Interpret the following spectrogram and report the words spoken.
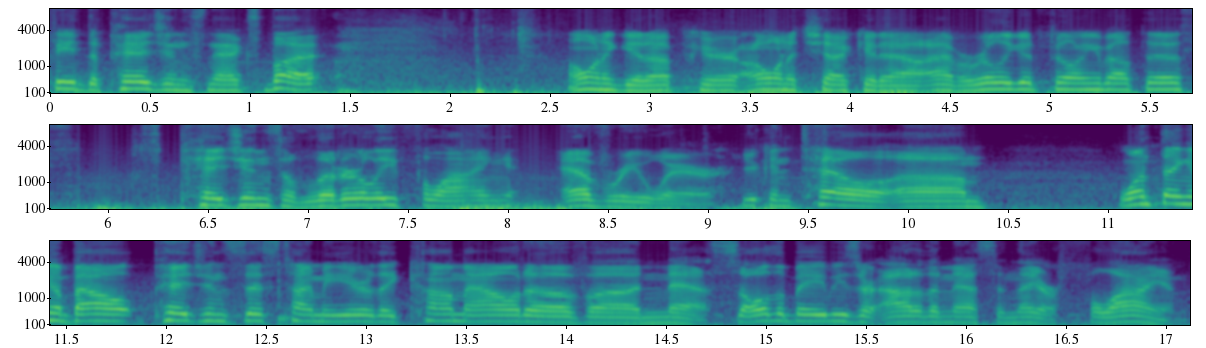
feed the pigeons next, but I wanna get up here. I wanna check it out. I have a really good feeling about this. Pigeons literally flying everywhere. You can tell um, one thing about pigeons this time of year, they come out of uh, nests. All the babies are out of the nest and they are flying.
